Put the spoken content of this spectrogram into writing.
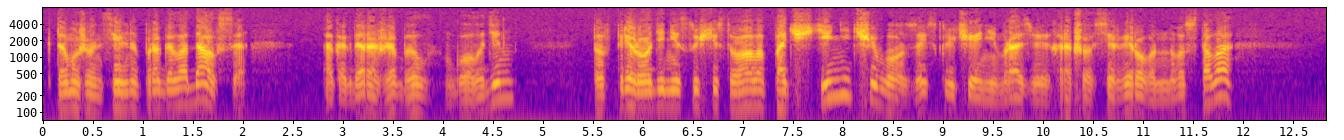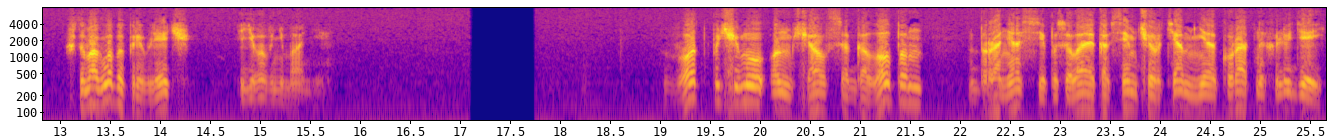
к тому же он сильно проголодался — а когда Роже был голоден, то в природе не существовало почти ничего, за исключением разве хорошо сервированного стола, что могло бы привлечь его внимание. Вот почему он мчался галопом, бронясь и посылая ко всем чертям неаккуратных людей,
